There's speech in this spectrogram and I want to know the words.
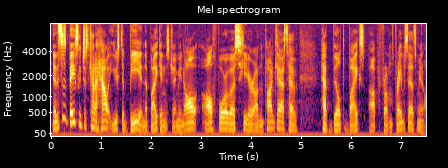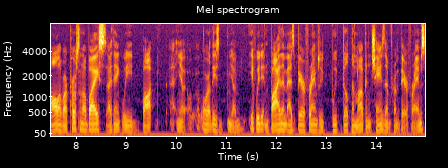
you know, this is basically just kind of how it used to be in the bike industry. I mean, all all four of us here on the podcast have have built bikes up from frame sets. I mean, all of our personal bikes. I think we bought you know, or at least you know, if we didn't buy them as bare frames, we we built them up and changed them from bare frames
